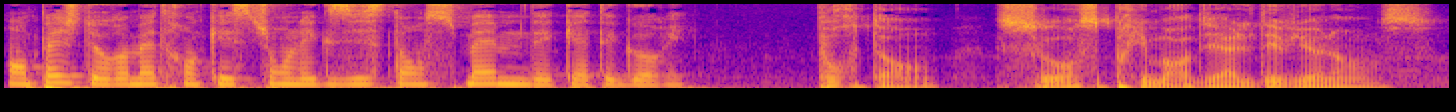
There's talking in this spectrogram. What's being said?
empêche de remettre en question l'existence même des catégories. Pourtant, source primordiale des violences.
